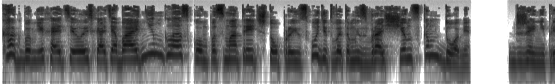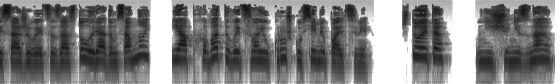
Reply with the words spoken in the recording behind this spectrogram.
как бы мне хотелось хотя бы одним глазком посмотреть, что происходит в этом извращенском доме. Дженни присаживается за стол рядом со мной и обхватывает свою кружку всеми пальцами. Что это? Еще не знаю.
